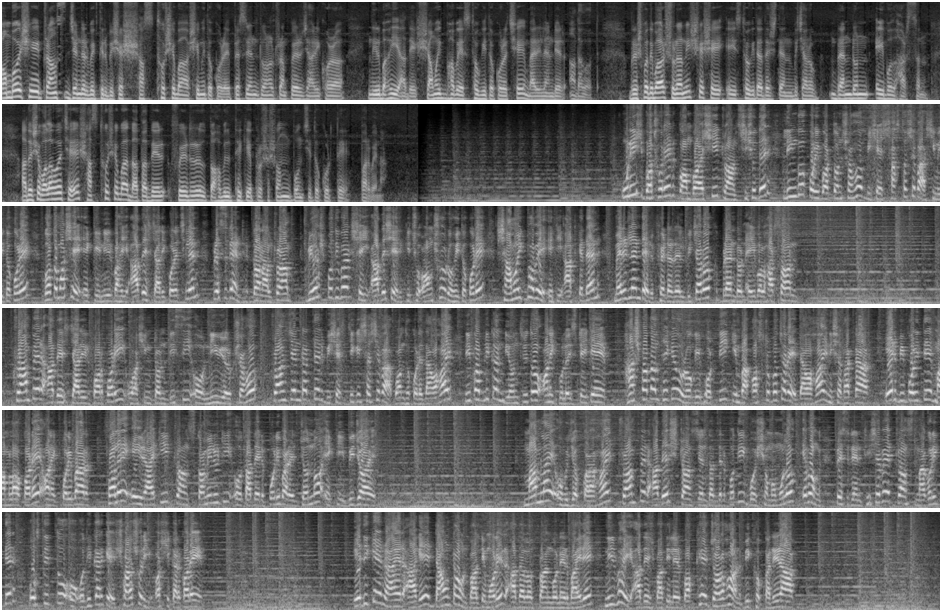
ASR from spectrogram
কমবয়সী ট্রান্সজেন্ডার ব্যক্তির বিশেষ স্বাস্থ্যসেবা সীমিত করে প্রেসিডেন্ট ডোনাল্ড ট্রাম্পের জারি করা নির্বাহী আদেশ সাময়িকভাবে স্থগিত করেছে ম্যারিল্যান্ডের আদালত। বৃহস্পতিবার শুনানি শেষে এই স্থগিতাদেশ দেন বিচারক ব্র্যান্ডন এইবল হারসন। আদেশে বলা হয়েছে স্বাস্থ্যসেবা দাতাদের ফেডারেল তহবিল থেকে প্রশাসন বঞ্চিত করতে পারবে না। উনিশ বছরের কম বয়সী ট্রান্স শিশুদের লিঙ্গ পরিবর্তন সহ বিশেষ স্বাস্থ্যসেবা সীমিত করে গত মাসে একটি নির্বাহী আদেশ জারি করেছিলেন প্রেসিডেন্ট ডোনাল্ড ট্রাম্প। বৃহস্পতিবার সেই আদেশের কিছু অংশ রহিত করে সাময়িকভাবে এটি আটকে দেন মেরিল্যান্ডের ফেডারেল বিচারক ব্র্যান্ডন এইবল হারসন। ট্রাম্পের আদেশ জারির পরপরই ওয়াশিংটন ডিসি ও নিউ ইয়র্ক সহ ট্রান্সজেন্ডারদের বিশেষ চিকিৎসা সেবা বন্ধ করে দেওয়া হয়। রিপাবলিকান নিয়ন্ত্রিত অনেকগুলো স্টেটে। হাসপাতাল থেকেও রোগী ভর্তি কিংবা অস্ত্রোপচারে দেওয়া হয় নিষেধাজ্ঞা। এর বিপরীতে মামলাও করে অনেক পরিবার। ফলে এই রায়টি ট্রান্স কমিউনিটি ও তাদের পরিবারের জন্য একটি বিজয়। মামলায় অভিযোগ করা হয়, ট্রাম্পের আদেশ ট্রান্সজেন্ডারদের প্রতি বৈষম্যমূলক এবং প্রেসিডেন্ট হিসেবে ট্রান্স নাগরিকদের অস্তিত্ব ও অধিকারকে সরাসরি অস্বীকার করে। এদিকে রায়ের আগে ডাউনটাউন বাল্টিমোরের আদালত প্রাঙ্গণের বাইরে নির্বাহী আদেশ বাতিলের পক্ষে জড়ো হন বিক্ষোভকারীরা।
